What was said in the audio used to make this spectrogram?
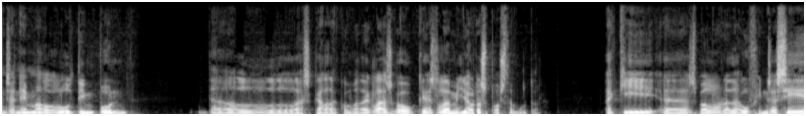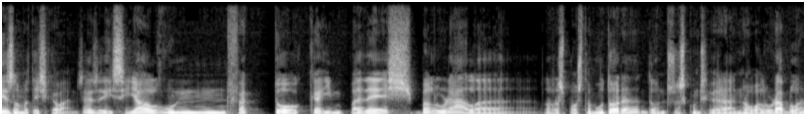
Ens anem a l'últim punt de l'escala de coma de Glasgow, que és la millor resposta motora. Aquí eh, es valora de 1 fins a 6, el mateix que abans. Eh? És a dir, si hi ha algun factor que impedeix valorar la, la resposta motora, doncs es considerarà no valorable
